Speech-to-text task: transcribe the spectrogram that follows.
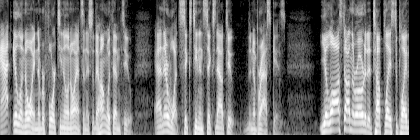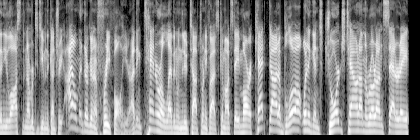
at Illinois, number 14 Illinois on Sunday, so they hung with them too. And they're what, 16 and 6 now too, the Nebraska is. You lost on the road at a tough place to play. Then you lost the number two team in the country. I don't think they're going to free fall here. I think 10 or 11 when the new top 25s come out today. Marquette got a blowout win against Georgetown on the road on Saturday.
